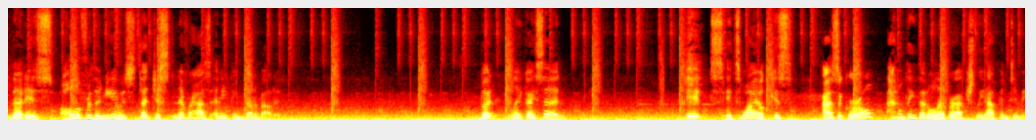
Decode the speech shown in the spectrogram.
that is all over the news that just never has anything done about it. But like I said, it's it's wild because as a girl i don't think that'll ever actually happen to me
